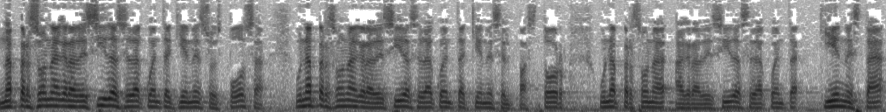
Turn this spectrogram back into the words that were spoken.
Una persona agradecida se da cuenta quién es su esposa. Una persona agradecida se da cuenta quién es el pastor. Una persona agradecida se da cuenta quién está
